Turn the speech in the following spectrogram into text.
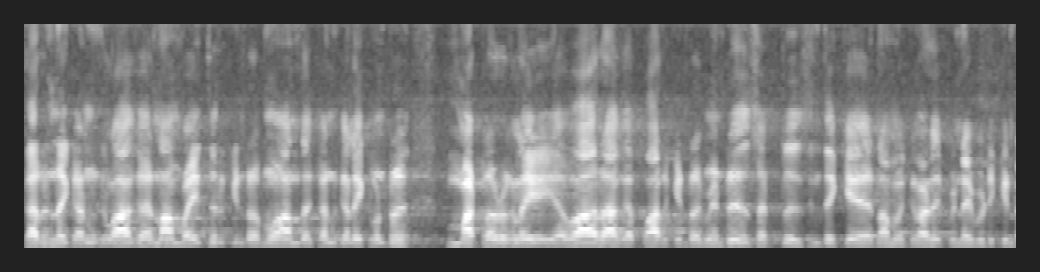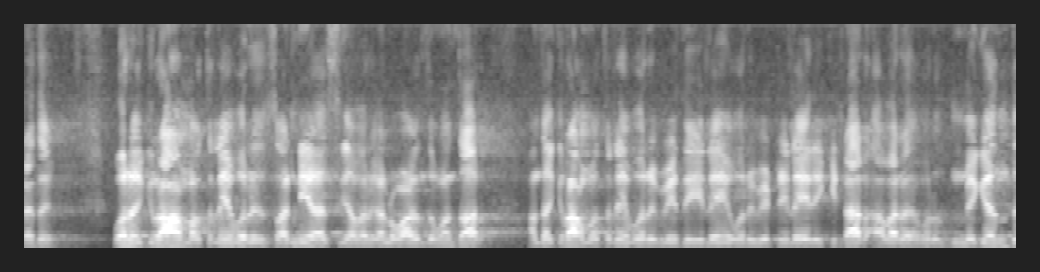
கருணை கண்களாக நாம் வைத்திருக்கின்றோமோ அந்த கண்களை கொண்டு மற்றவர்களை எவ்வாறாக பார்க்கின்றோம் என்று சற்று சிந்திக்க நமக்கு அழைப்பினை விடுக்கின்றது. ஒரு கிராமத்திலே ஒரு சன்னியாசி அவர்கள் வாழ்ந்து வந்தார். அந்த கிராமத்திலே ஒரு வீதியிலே ஒரு வீட்டிலே இருக்கின்றார். அவர் ஒரு மிகுந்த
